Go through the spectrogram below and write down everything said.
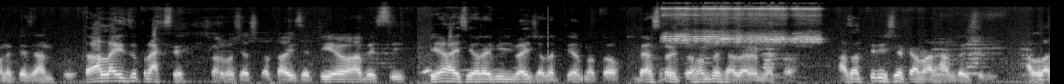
অনেকে জানতো। তো আল্লাহ রাখছে। সর্বশেষ কথা হয়েছে টিয়াও বেশি টিয়া হাইছি ওরা বিশ, বাইশ হাজার টিয়ার মতো। ব্যস্ত হইতো পঞ্চাশ হাজারের মতো। হাজার তিরিশে কামার হান হয়েছিল আল্লাহ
